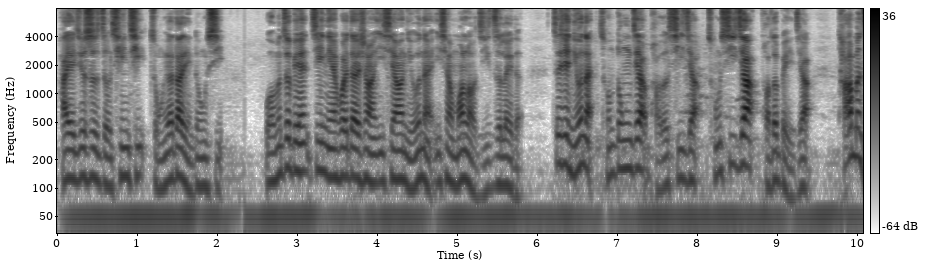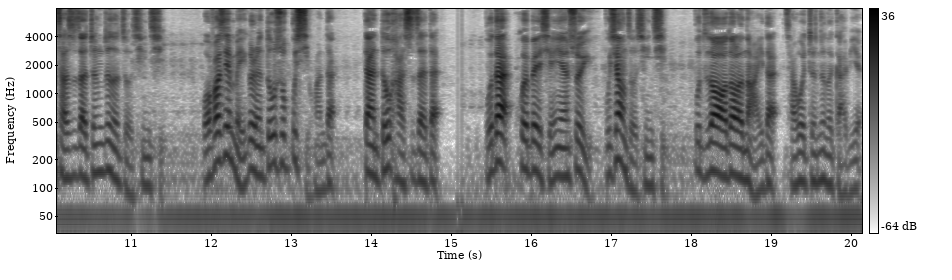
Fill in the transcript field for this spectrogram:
还有就是走亲戚总要带点东西。我们这边今年会带上一箱牛奶、一箱王老吉之类的。这些牛奶从东家跑到西家，从西家跑到北家，他们才是在真正的走亲戚。我发现每个人都说不喜欢带，但都还是在带。不带会被闲言碎语，不像走亲戚。不知道到了哪一代才会真正的改变。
